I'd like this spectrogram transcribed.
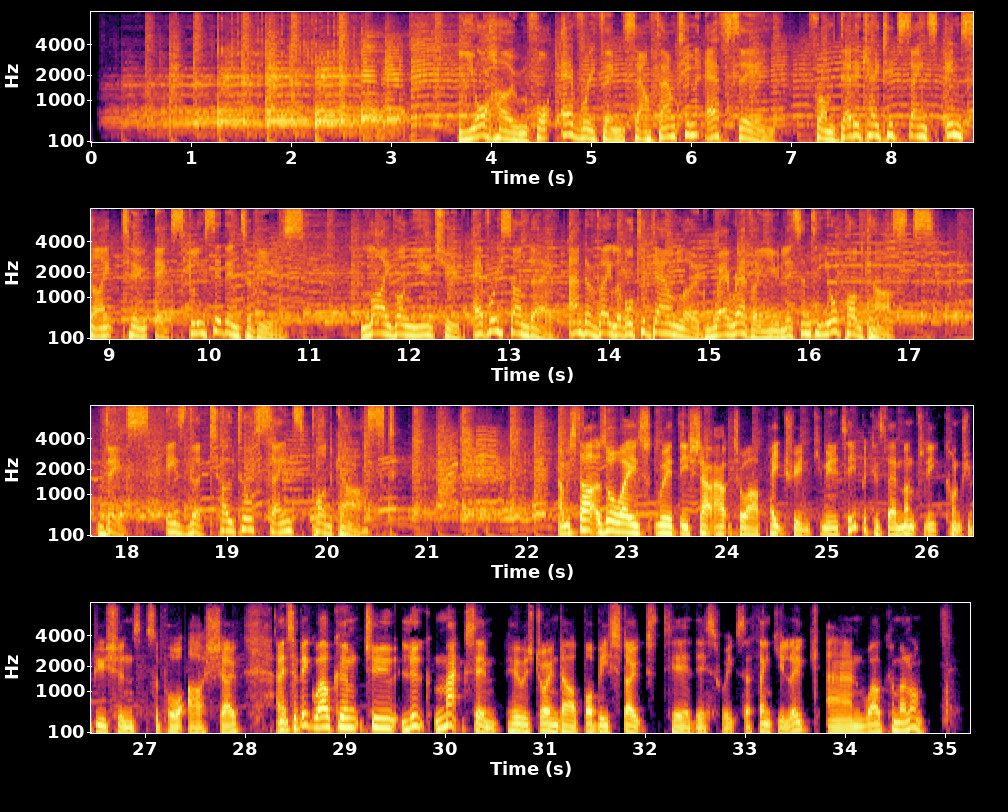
Your home for everything Southampton FC. From dedicated Saints insight to exclusive interviews. Live on YouTube every Sunday and available to download wherever you listen to your podcasts. This is the Total Saints Podcast. And we start, as always, with the shout out to our Patreon community because their monthly contributions support our show. And it's a big welcome to Luke Maxim, who has joined our Bobby Stokes tier this week. So thank you, Luke, and welcome along.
